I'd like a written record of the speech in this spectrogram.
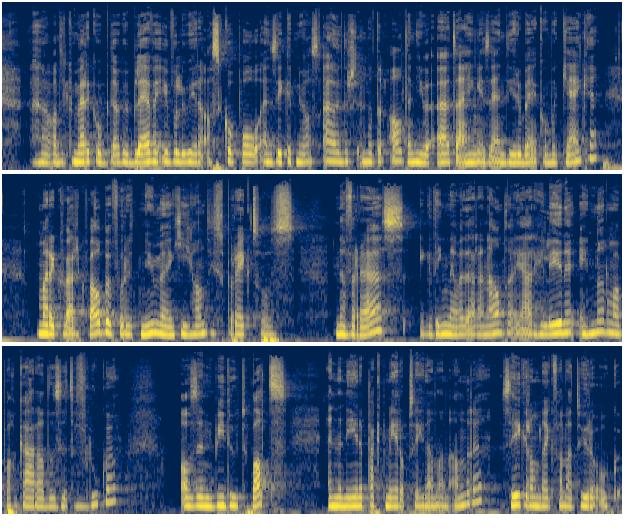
Want ik merk ook dat we blijven evolueren als koppel en zeker nu als ouders en dat er altijd nieuwe uitdagingen zijn die erbij komen kijken. Maar ik werk wel bijvoorbeeld nu met een gigantisch project zoals verhuis. Ik denk dat we daar een aantal jaar geleden enorm op elkaar hadden zitten vloeken. Als in wie doet wat. En de ene pakt meer op zich dan de andere. Zeker omdat ik van nature ook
